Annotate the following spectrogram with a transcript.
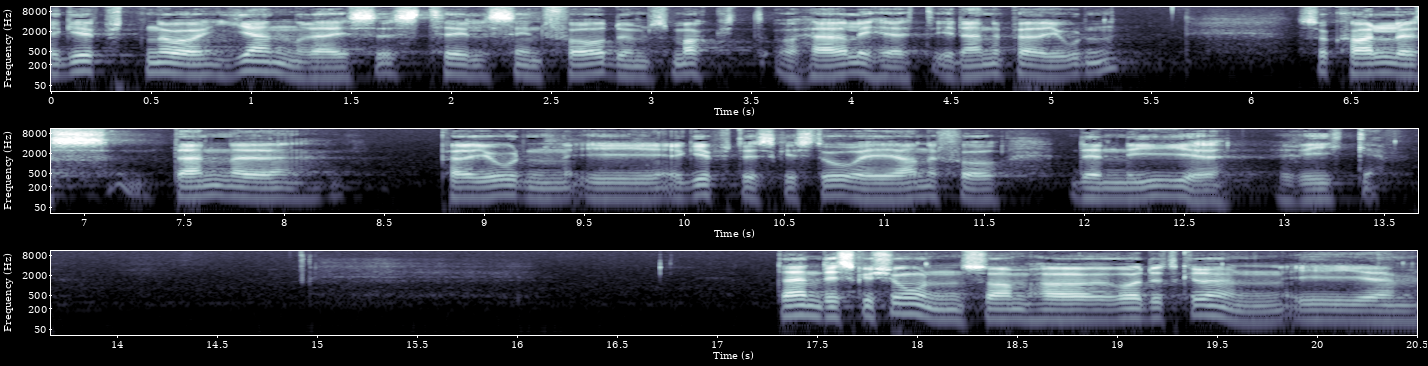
Egypt nå gjenreises til sin fordums makt og herlighet i denne perioden, så kalles denne perioden i egyptisk historie gjerne for det nye riket. Den diskusjonen som har rådet grunnen i eh,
